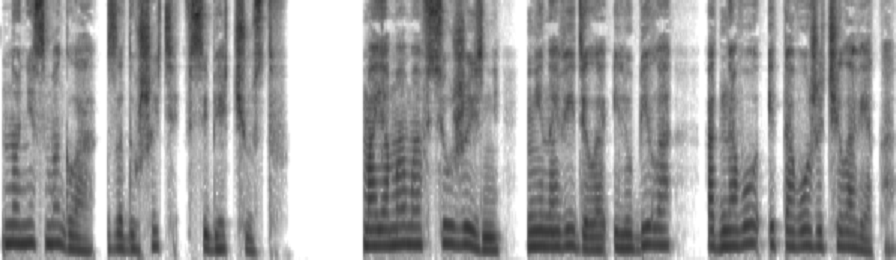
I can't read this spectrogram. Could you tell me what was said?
но не смогла задушить в себе чувств. Моя мама всю жизнь ненавидела и любила одного и того же человека.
